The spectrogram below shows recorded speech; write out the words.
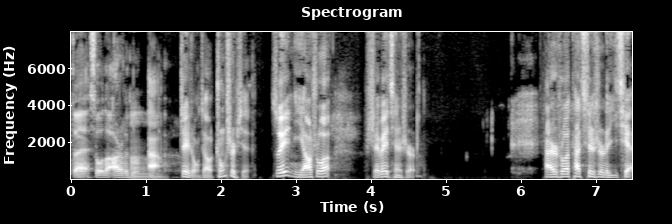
对，十五到二十分钟。这种叫中视频。所以你要说谁被侵蚀了，还是说他侵蚀了一切？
